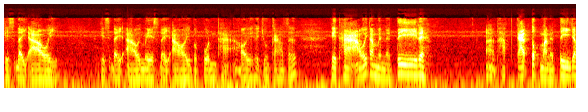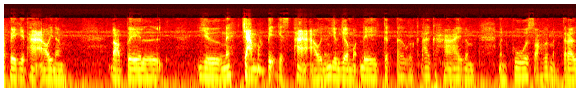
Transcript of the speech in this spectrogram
គេស្ដីឲ្យគេស្ដីឲ្យមេស្ដីឲ្យប្រពន្ធថាឲ្យហើយជួនកាលទៅ គេថាឲ្យតែមិននាទីទេ ថាកើតទុកមួយនាទីចុះពេលគេថាឲ្យហ្នឹងដល់ពេលយើងនេះចាំពាក្យគេថាឲ្យហ្នឹងយើងយកមកដេកគិតទៅវាក្តៅក្រហាយវាមិនគួសោះវាមិនត្រូវ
